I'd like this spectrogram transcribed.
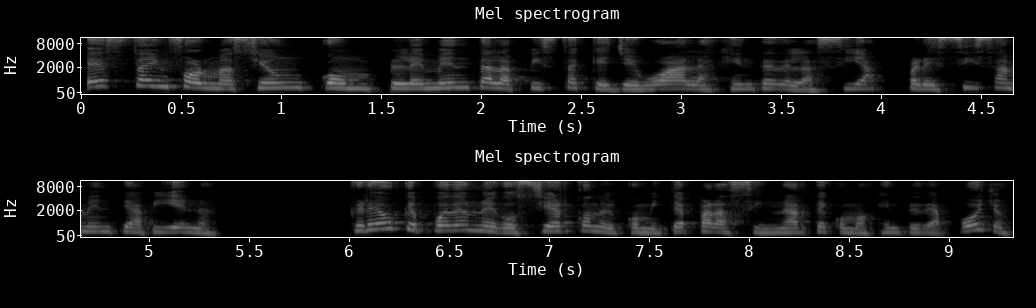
esta información complementa la pista que llevó a la gente de la CIA precisamente a Viena. Creo que puedo negociar con el comité para asignarte como agente de apoyo.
